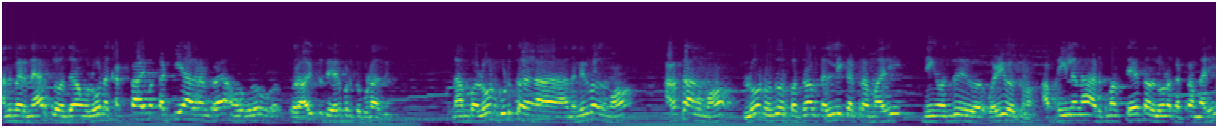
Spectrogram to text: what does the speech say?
அந்த மாதிரி நேரத்தில் வந்து அவங்க லோனை கட்டாயமாக கட்டி ஆகணுன்ற அவங்களுக்கு ஒரு அழுத்தத்தை ஏற்படுத்தக்கூடாது. நம்ம லோன் கொடுத்த அந்த நிர்வாகமோ அரசாங்கமோ லோன் வந்து ஒரு பத்து நாள் தள்ளி கட்டுற மாதிரி நீங்கள் வந்து வழி வைக்கணும் அப்படி இல்லைன்னா அடுத்த மாதம் சேர்த்து அந்த லோனை கட்டுற மாதிரி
